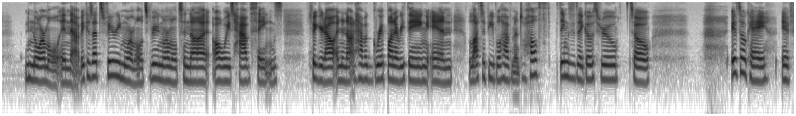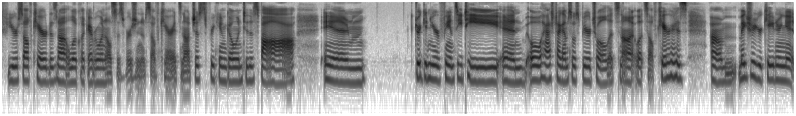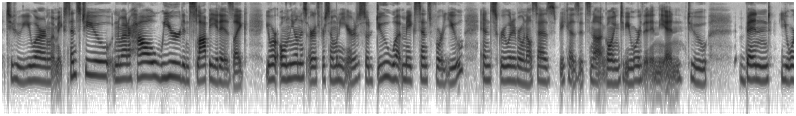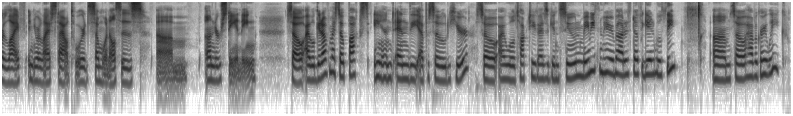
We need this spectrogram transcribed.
normal in that because that's very normal. It's very normal to not always have things figured out and to not have a grip on everything. And lots of people have mental health things that they go through. So it's okay if your self care does not look like everyone else's version of self care. It's not just freaking going to the spa and drinking your fancy tea and oh hashtag i'm so spiritual that's not what self-care is um, make sure you're catering it to who you are and what makes sense to you no matter how weird and sloppy it is. Like you're only on this earth for so many years so do what makes sense for you and screw what everyone else says because it's not going to be worth it in the end to bend your life and your lifestyle towards someone else's um, understanding so I will get off my soapbox and end the episode here. So I will talk to you guys again soon. Maybe some Harry Potter stuff again. We'll see. Um, so have a great week.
